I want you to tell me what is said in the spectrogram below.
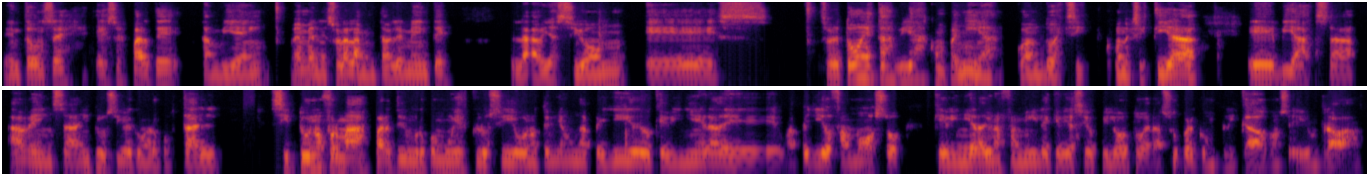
Entonces, eso es parte también, en Venezuela lamentablemente la aviación es, sobre todo en estas viejas compañías, cuando, existía eh, Viasa, Avenza, inclusive con Aeropostal, si tú no formabas parte de un grupo muy exclusivo, no tenías un apellido que viniera de un apellido famoso, que viniera de una familia que había sido piloto, era súper complicado conseguir un trabajo.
